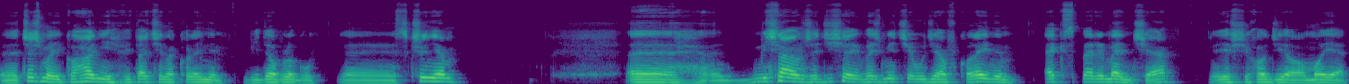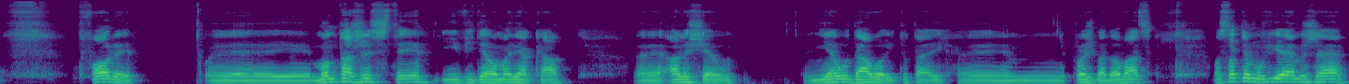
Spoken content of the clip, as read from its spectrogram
E, Cześć moi kochani, witajcie na kolejnym wideovlogu e, skrzyniem. E, Myślałem, że dzisiaj weźmiecie udział w kolejnym eksperymencie, jeśli chodzi o moje twory e, montażysty i wideomaniaka, e, ale się nie udało i tutaj prośba do Was. Ostatnio mówiłem, że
